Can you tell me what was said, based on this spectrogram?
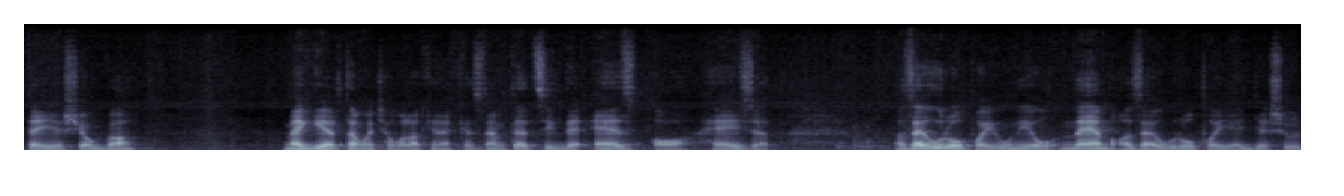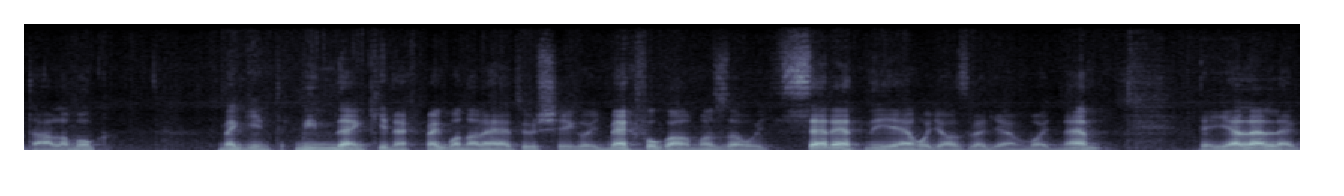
teljes joggal. Megértem, hogyha valakinek ez nem tetszik, de ez a helyzet. Az Európai Unió nem az Európai Egyesült Államok, megint mindenkinek megvan a lehetősége, hogy megfogalmazza, hogy szeretnie, hogy az legyen, vagy nem, de jelenleg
